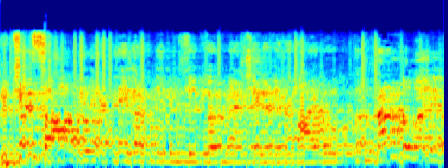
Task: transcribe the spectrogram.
Bütün sahabeler Peygamberimizi görme şeylerinin ayrılıklarından dolayı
